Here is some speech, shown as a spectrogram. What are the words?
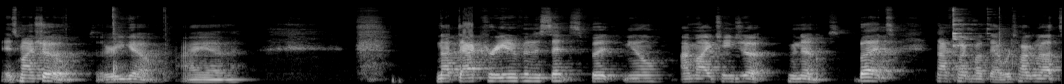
it's my show. So there you go. I, uh, not that creative in a sense, but you know, I might change it up. Who knows? But not talking about that. We're talking about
